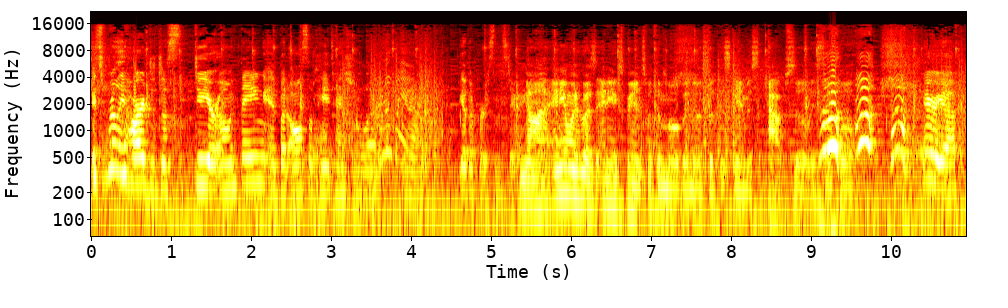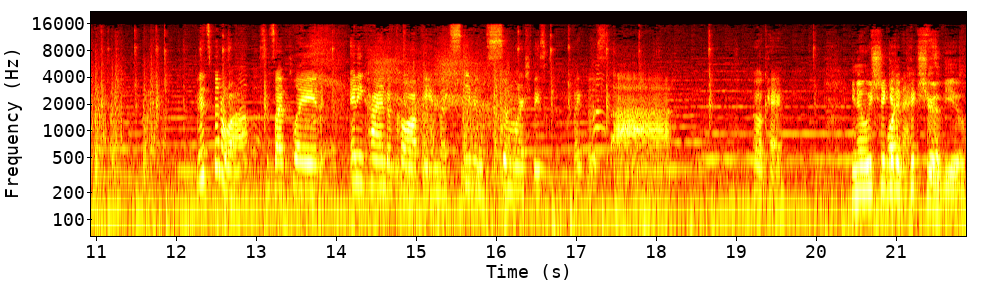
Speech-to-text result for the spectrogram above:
It's really hard to just do your own thing, but also pay attention to what you know the other person's doing. Nah, anyone who has any experience with the MOBA knows that this game is absolutely simple. there we go. It's been a while since I played any kind of co-op game that's even similar to these like this. Ah. Okay. You know, we should What get a next? picture of you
